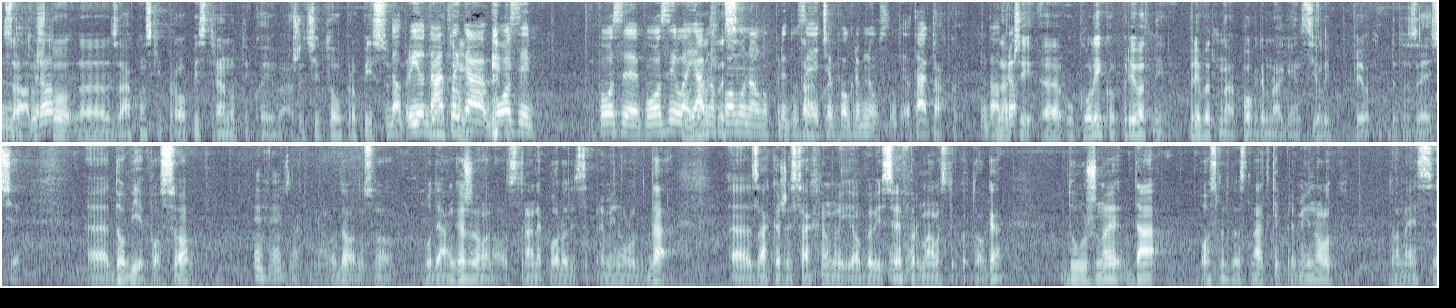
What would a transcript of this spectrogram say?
zato Dobro. što e, zakonski propis trenutni koji je važeći to propisuje. Dobro, i odatle ga voze, voze vozila Odatle javnog se- komunalnog preduzeća pogrebne usluge, je li tako? Tako je. Dobro. Znači, e, ukoliko privatni, privatna pogrebna agencija ili privatno preduzeće e, dobije posao, Mhm. znakom navoda, odnosno bude angažovano od strane porodice preminulog da zakaže sahranu i obavi sve Mhm. formalnosti oko toga, dužno je da posmrtno ostatke preminulog donese,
